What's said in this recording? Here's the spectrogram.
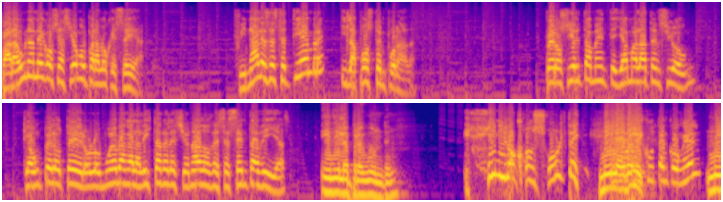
para una negociación o para lo que sea. Finales de septiembre y la postemporada. Pero ciertamente llama la atención que a un pelotero lo muevan a la lista de lesionados de 60 días Y ni le pregunten. y ni lo consulten, Ni le no discutan con él. Ni,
